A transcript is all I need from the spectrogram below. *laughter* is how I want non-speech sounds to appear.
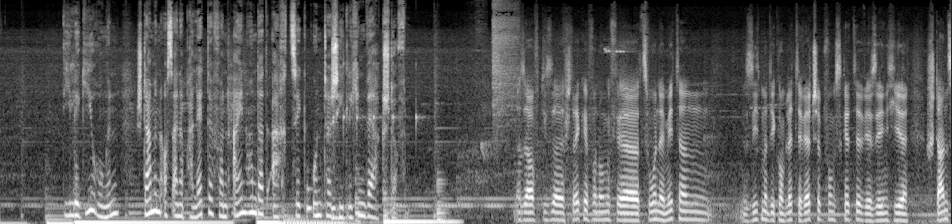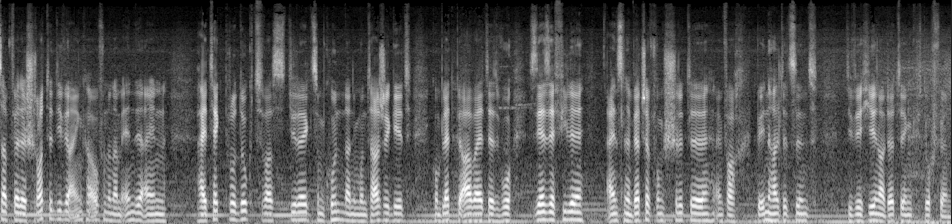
Die Legierungen stammen aus einer Palette von 180 unterschiedlichen Werkstoffen. Also auf dieser Strecke von ungefähr 200 Metern sieht man die komplette Wertschöpfungskette. Wir sehen hier Standsabfälle, Schrotte, die wir einkaufen und am Ende ein Hightech-Produkt, was direkt zum Kunden an die Montage geht, komplett bearbeitet, wo sehr, sehr viele einzelne Wertschöpfungsschritte einfach beinhaltet sind, die wir hier in Altötting durchführen.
